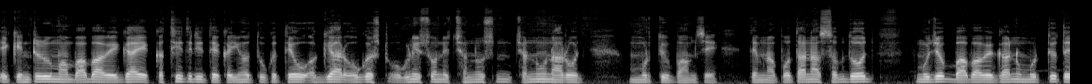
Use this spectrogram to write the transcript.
એક ઇન્ટરવ્યૂમાં બાબા વેગાએ કથિત રીતે કહ્યું હતું કે તેઓ અગિયાર ઓગસ્ટ ઓગણીસો ને છન્નું છન્નુંના રોજ મૃત્યુ પામશે. તેમના પોતાના શબ્દો જ મુજબ બાબા વેગાનું મૃત્યુ તે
